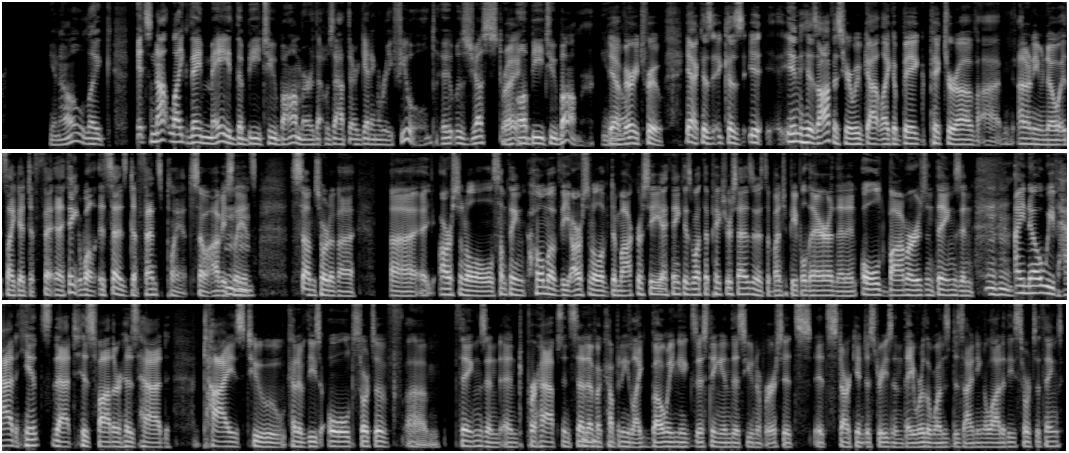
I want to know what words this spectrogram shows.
you know like it's not like they made the B2 bomber that was out there getting refueled. It was just Right. a B2 bomber. you Yeah, know? very true. Yeah, because because in his office here, we've got like a big picture of uh, I don't even know. It's like a defense. I think well, it says defense plant. So obviously, Mhm. it's some sort of a. Uh, arsenal, something home of the arsenal of democracy, I think is what the picture says, and it's a bunch of people there, and then an old bombers and things, and Mhm. I know we've had hints that his father has had ties to kind of these old sorts of um, things, and and perhaps instead of Mhm. a company like Boeing existing in this universe, it's it's Stark Industries, and they were the ones designing a lot of these sorts of things.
